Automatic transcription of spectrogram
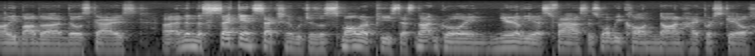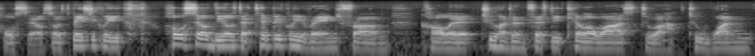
Alibaba and those guys. Uh, and then the second section, which is a smaller piece that's not growing nearly as fast, is what we call non hyperscale wholesale. So it's basically wholesale deals that typically range from, call it 250 kilowatts to, a, to one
